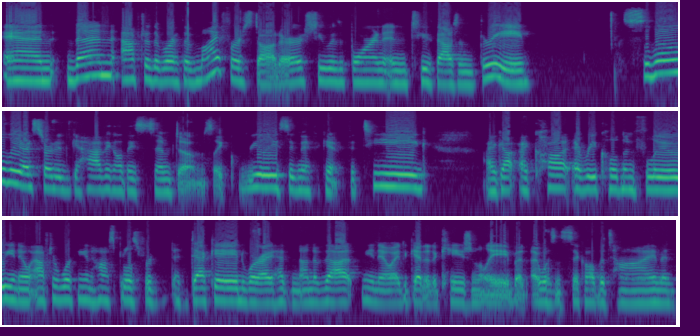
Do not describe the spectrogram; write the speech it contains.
And then after the birth of my first daughter, she was born in 2003 slowly I started having all these symptoms, like really significant fatigue, I got I caught every cold and flu, you know, after working in hospitals for a decade where I had none of that, you know, I'd get it occasionally, but I wasn't sick all the time and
